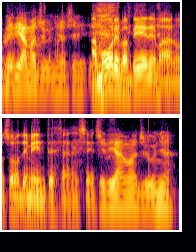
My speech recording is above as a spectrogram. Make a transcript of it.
vediamo a giugno. Sì. Amore va bene, ma non sono demente. Cioè. Vediamo a giugno.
